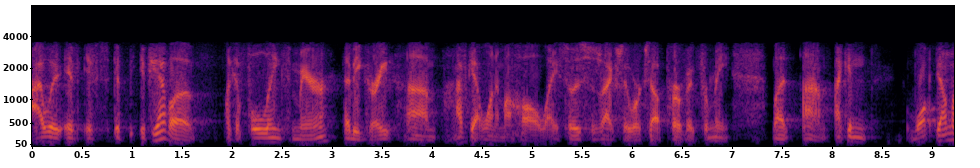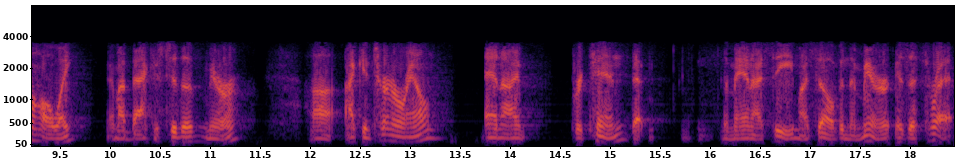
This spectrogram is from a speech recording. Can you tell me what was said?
I would, if, if, if, you have a, like a full length mirror, that'd be great. Um, I've got one in my hallway, so this is actually works out perfect for me. But, um, I can walk down the hallway and my back is to the mirror. Uh, I can turn around and I pretend that the man I see myself in the mirror is a threat.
